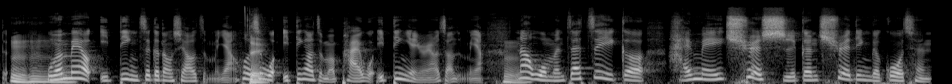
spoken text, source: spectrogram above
的，嗯嗯，我们没有一定这个东西要怎么样，或者是我一定要怎么拍，我一定演员要长怎么样。嗯那我们在这个还没确实跟确定的过程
